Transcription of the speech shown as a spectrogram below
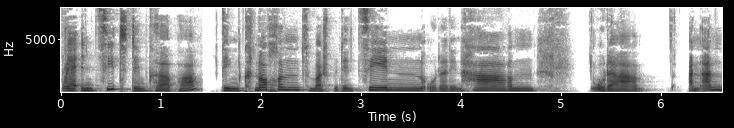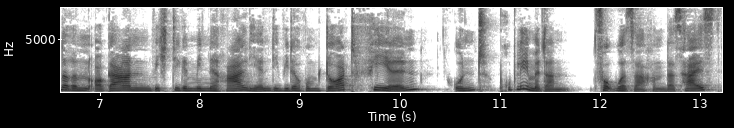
er entzieht dem Körper den Knochen, zum Beispiel den Zähnen oder den Haaren oder an anderen Organen wichtige Mineralien, die wiederum dort fehlen und Probleme dann verursachen. Das heißt,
